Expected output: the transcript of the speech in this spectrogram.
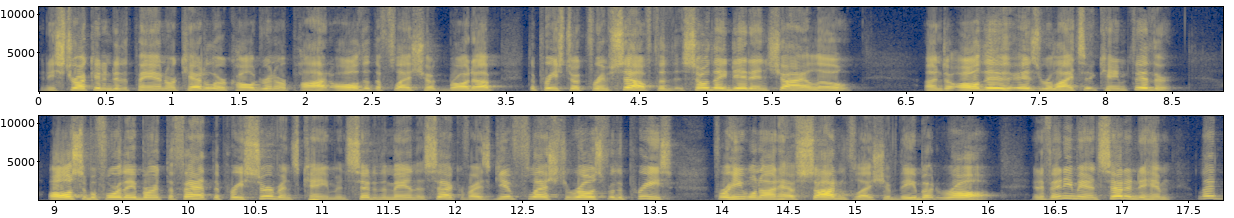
And he struck it into the pan or kettle or cauldron or pot, all that the flesh hook brought up, the priest took for himself. So they did in Shiloh unto all the Israelites that came thither. Also, before they burnt the fat, the priest's servants came and said to the man that sacrificed, Give flesh to roast for the priest, for he will not have sodden flesh of thee, but raw. And if any man said unto him, Let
